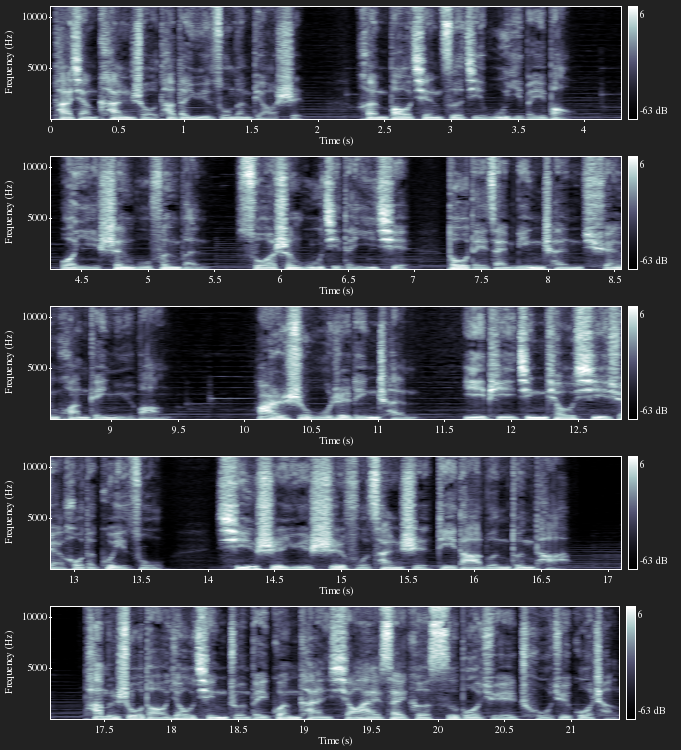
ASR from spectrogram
他向看守他的狱卒们表示：“很抱歉，自己无以为报。我已身无分文，所剩无几的一切都得在明晨全还给女王。”二十五日凌晨，一批精挑细选后的贵族、骑士与市府参事抵达伦敦塔，他们受到邀请，准备观看小艾塞克斯伯爵处决过程，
